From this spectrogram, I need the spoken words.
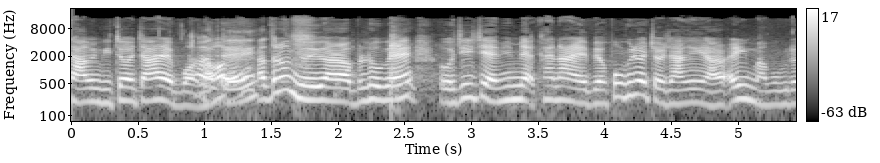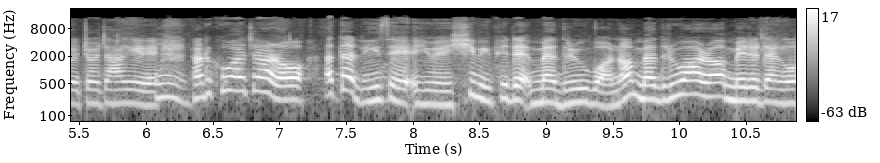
ထားပြီးကြော်ကြားတယ်ပေါ့နော်အဲ့သူတို့မျိုးရွာတော့ဘယ်လိုပဲဟိုကြီးကျယ်မြင့်မြတ်ခမ်းနားတယ်ပြောပို့ပြီးတော့ကြော်ကြားခဲ့ရတော့အဲ့ဒီမှာပို့ပြီးတော့ကြော်ကြားခဲ့တယ်နောက်တစ်ခုကကျတော့အသက်40အရွယ်ရှိပြီဖြစ်တဲ့မက်ဒရူပေါ့နော်မက်ဒရူကတော့မေဒတန်ကို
